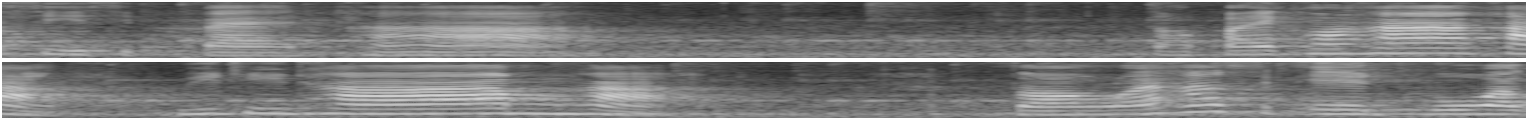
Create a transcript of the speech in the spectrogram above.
548 ค่ะ ต่อไปข้อ 5 ค่ะ วิธีทำค่ะ 251 บวก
